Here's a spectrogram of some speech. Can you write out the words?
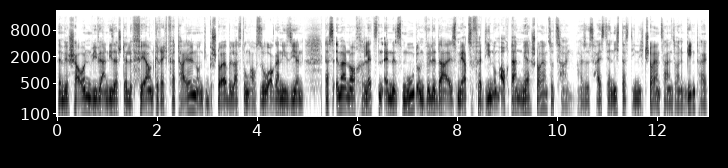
wenn wir schauen, wie wir an dieser Stelle fair und gerecht verteilen und die Besteuerbelastung auch so organisieren, dass immer noch letzten Endes Mut und Wille da ist, mehr zu verdienen, um auch dann mehr Steuern zu zahlen. Also es das heißt ja nicht, dass die nicht Steuern zahlen sollen. Im Gegenteil.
